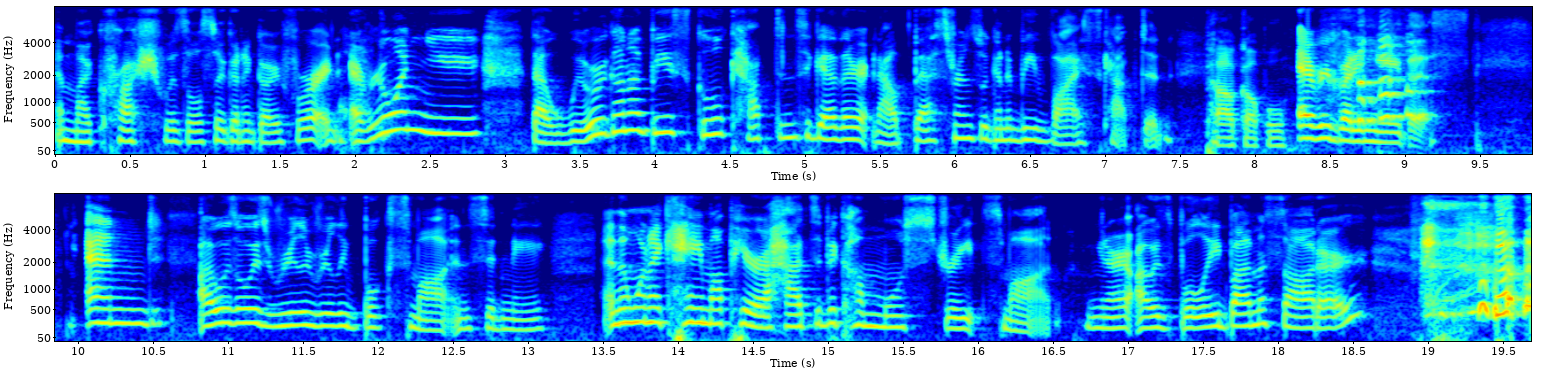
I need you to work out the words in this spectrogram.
And my crush was also going to go for it. And everyone knew that we were going to be school captain together and our best friends were going to be vice captain. Power couple. Everybody knew this. And I was always really, really book smart in Sydney. And then when I came up here, I had to become more street smart. You know, I was bullied by Masato.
